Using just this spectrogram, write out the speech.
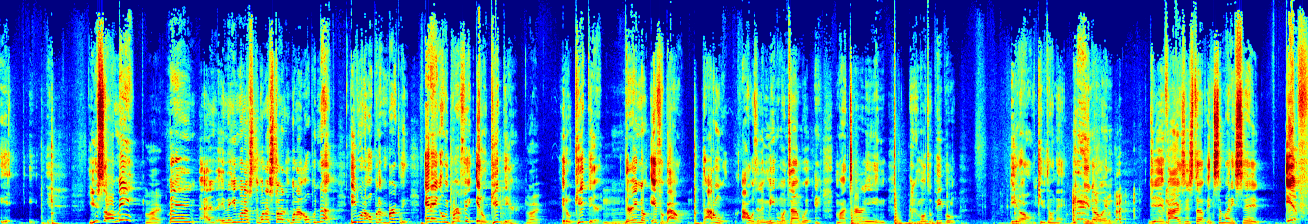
it- you saw me Right. man. I, and even when I when I started when I opened up, even when I opened up in Berkeley, it ain't gonna be perfect. It'll get there. Right. It'll get there. Mm-hmm. There ain't no if about. I don't. I was in a meeting one time with my attorney and multiple people. You know, keep doing that. You know, and the advisors and stuff. And somebody said if,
